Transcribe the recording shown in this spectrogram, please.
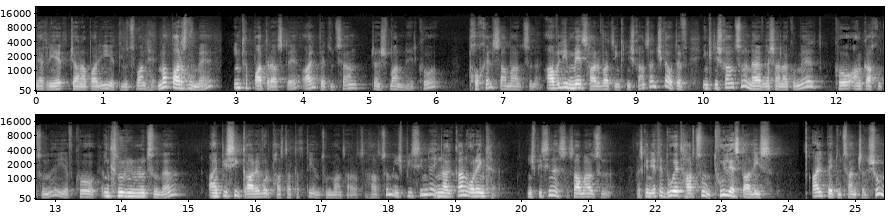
Մեղրի հետ ճանապարհի այդ լուծման հետ։ Հիմա ողջվում է, ինքը պատրաստ է այլ պետության ճնշման ներքո փոխել սահմանությունը։ Ավելի մեծ հարված ինքնիշխանության չկա, որտեվ ինքնիշխանությունը նաև նշանակում է քո անկախությունը եւ քո ինքնուրույնությունը այնպիսի կարևոր փաստաթղթի ընդունման հարցում, ինչպիսին է հիմնական օրենքը, ինչպիսին է սահմանությունը։ Այսինքն, եթե դու այդ հարցում թույլ ես տալիս այլ պետության ճնշում,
